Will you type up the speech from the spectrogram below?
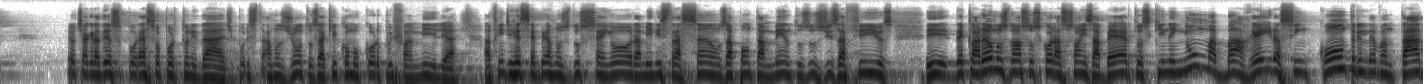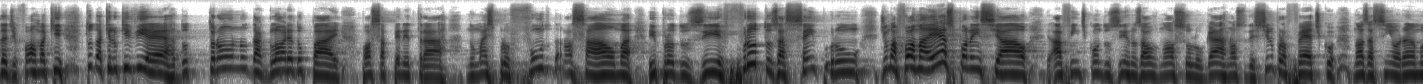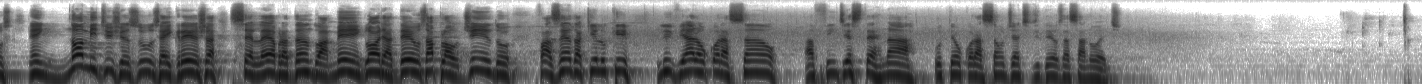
eu te agradeço por essa oportunidade, por estarmos juntos aqui como corpo e família, a fim de recebermos do Senhor a ministração, os apontamentos, os desafios e declaramos nossos corações abertos, que nenhuma barreira se encontre levantada, de forma que tudo aquilo que vier do trono da glória do Pai possa penetrar no mais profundo da nossa alma e produzir frutos a cem por um, de uma forma exponencial, a fim de conduzir-nos ao nosso lugar, nosso destino profético. Nós assim oramos em nome de Jesus. E a igreja celebra dando amém, glória a Deus, aplaudindo, fazendo aquilo que lhe vier ao coração, a fim de externar o teu coração diante de Deus nessa noite.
